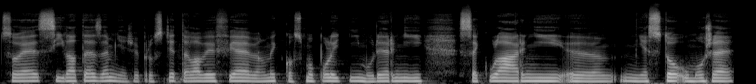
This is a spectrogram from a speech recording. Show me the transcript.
co je síla té země, že prostě Tel Aviv je velmi kosmopolitní, moderní, sekulární eh, město u moře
